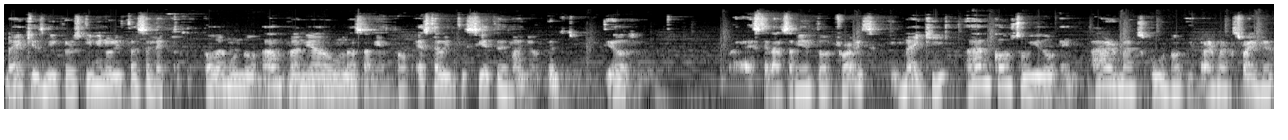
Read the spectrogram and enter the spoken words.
Nike sneakers y minoristas selectos de todo el mundo han planeado un lanzamiento este 27 de mayo del 2022. Para este lanzamiento, Travis y Nike han construido el Air Max 1 y el Air Max Trainer,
